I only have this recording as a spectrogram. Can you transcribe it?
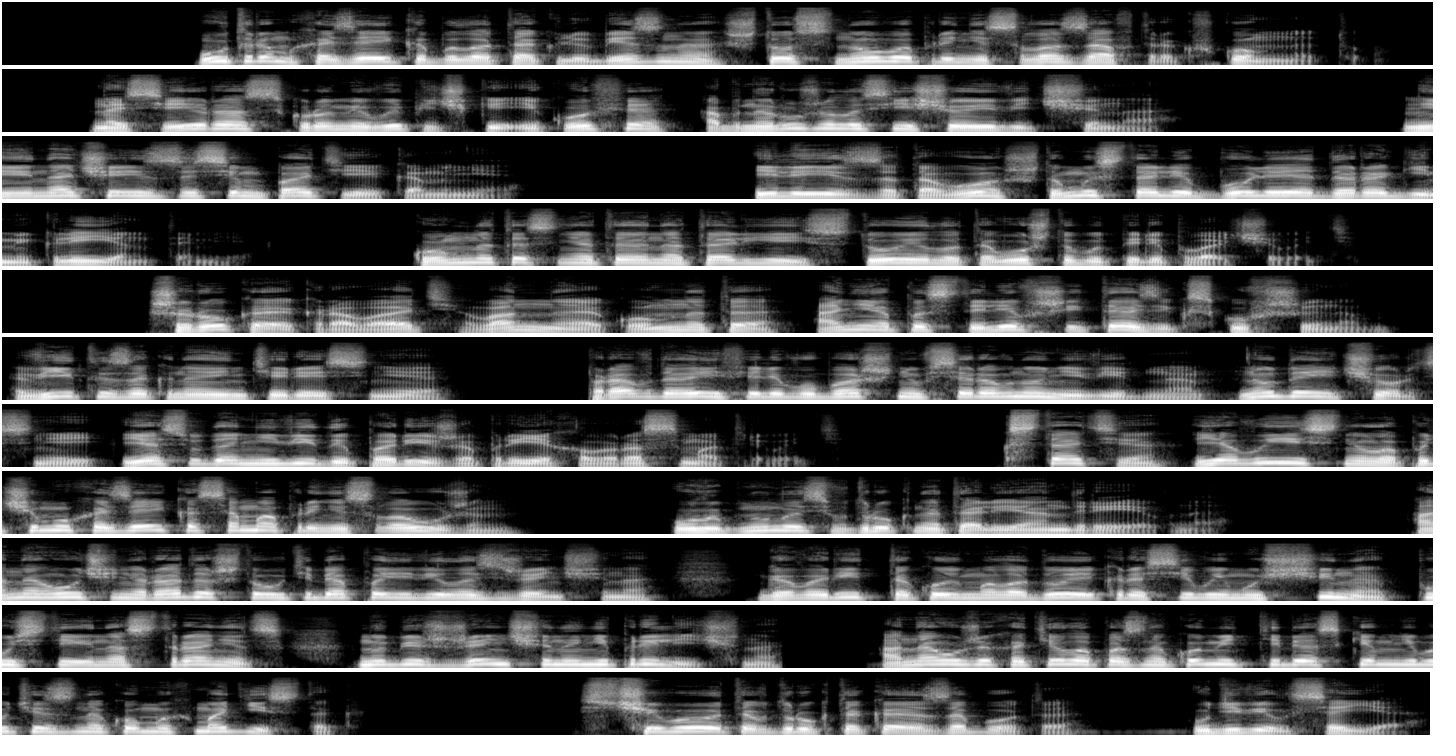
Утром хозяйка была так любезна, что снова принесла завтрак в комнату. На сей раз, кроме выпечки и кофе, обнаружилась еще и ветчина. Не иначе из-за симпатии ко мне. Или из-за того, что мы стали более дорогими клиентами. Комната, снятая Натальей, стоила того, чтобы переплачивать. Широкая кровать, ванная комната, а не опостылевший тазик с кувшином. Вид из окна интереснее. Правда, Эйфелеву башню все равно не видно, ну да и черт с ней, я сюда не виды Парижа приехал рассматривать. Кстати, я выяснила, почему хозяйка сама принесла ужин. Улыбнулась вдруг Наталья Андреевна. Она очень рада, что у тебя появилась женщина. Говорит, такой молодой и красивый мужчина, пусть и иностранец, но без женщины неприлично. Она уже хотела познакомить тебя с кем-нибудь из знакомых модисток. «С чего это вдруг такая забота?» – удивился я.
